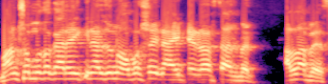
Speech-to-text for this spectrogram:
মানসম্মত গাড়ি কেনার জন্য অবশ্যই নাইট ট্রেডার্স আসবেন। আল্লাহ হাফেজ।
